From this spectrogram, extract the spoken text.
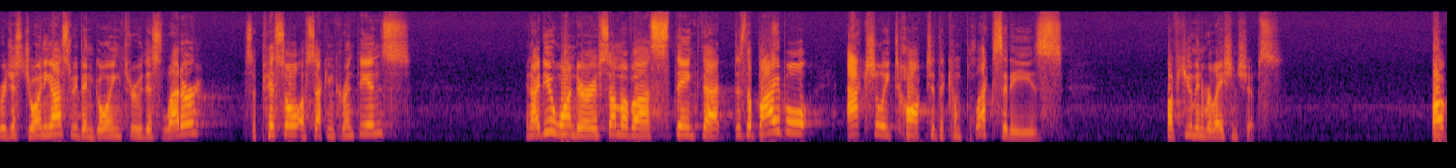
we're just joining us, we've been going through this letter, this epistle of Second Corinthians. And I do wonder if some of us think that does the Bible actually talk to the complexities of human relationships? Of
